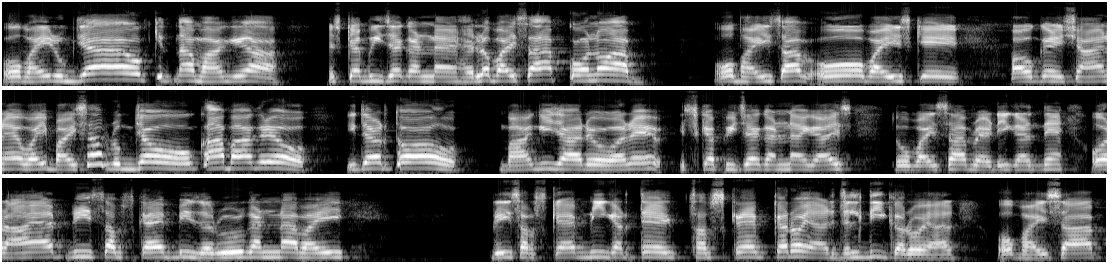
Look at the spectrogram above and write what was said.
ओ भाई, रुक जाओ कितना भागेगा? इसका पीछा करना है। हेलो भाई साहब, कौन हो आप? ओ भाई साहब, ओ भाई, इसके पाओ के निशान है। भाई भाई साहब, रुक जाओ कहाँ भाग रहे हो? इधर तो आओ, भाग ही जा रहे हो। अरे, इसका पीछा करना है गाइस तो भाई साहब रेडी करते हैं। और हाँ यार प्लीज़ सब्सक्राइब भी ज़रूर करना भाई। प्लीज़ सब्सक्राइब नहीं करते सब्सक्राइब करो यार, जल्दी करो यार। ओ भाई साहब,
